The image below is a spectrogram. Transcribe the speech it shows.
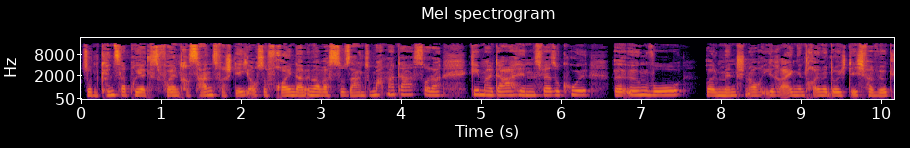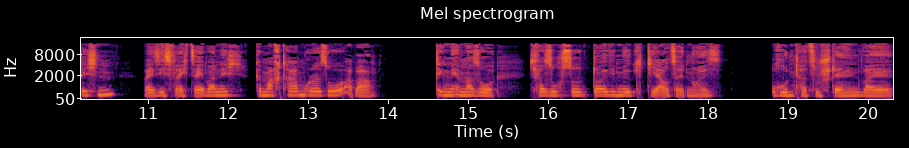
so ein Künstlerprojekt ist voll interessant, das verstehe ich auch so Freunde haben immer was zu sagen, so mach mal das oder geh mal dahin, es wäre so cool, weil irgendwo wollen Menschen auch ihre eigenen Träume durch dich verwirklichen, weil sie es vielleicht selber nicht gemacht haben oder so, aber denke mir immer so, ich versuche so doll wie möglich die Outside Noise runterzustellen, weil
